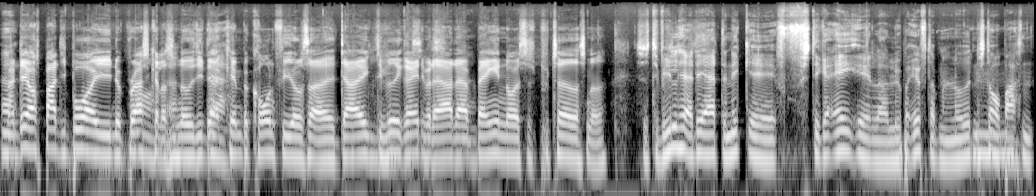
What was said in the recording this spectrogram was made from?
Men det er også bare, de bor i Nebraska Åh, eller sådan ja. noget, de der Ja. kæmpe cornfields, og der er ikke, de ved ikke rigtigt, hvad det er. Der er banging noises på taget og sådan noget. Jeg synes, det vilde her, det er, at den ikke øh, stikker af eller løber efter dem eller noget. Den mm. står bare sådan...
